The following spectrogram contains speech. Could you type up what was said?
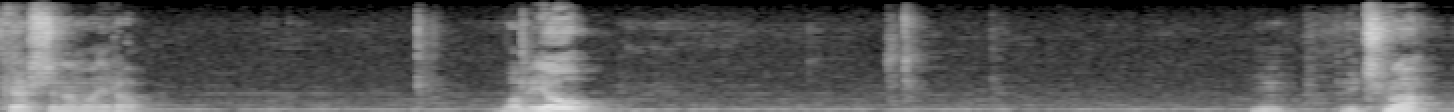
Keressen a majra. Valami jó? Hm, nincs ma.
